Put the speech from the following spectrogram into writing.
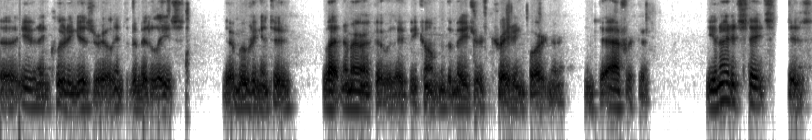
uh, even including Israel, into the Middle East. They're moving into Latin America, where they've become the major trading partner into Africa. The United States is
